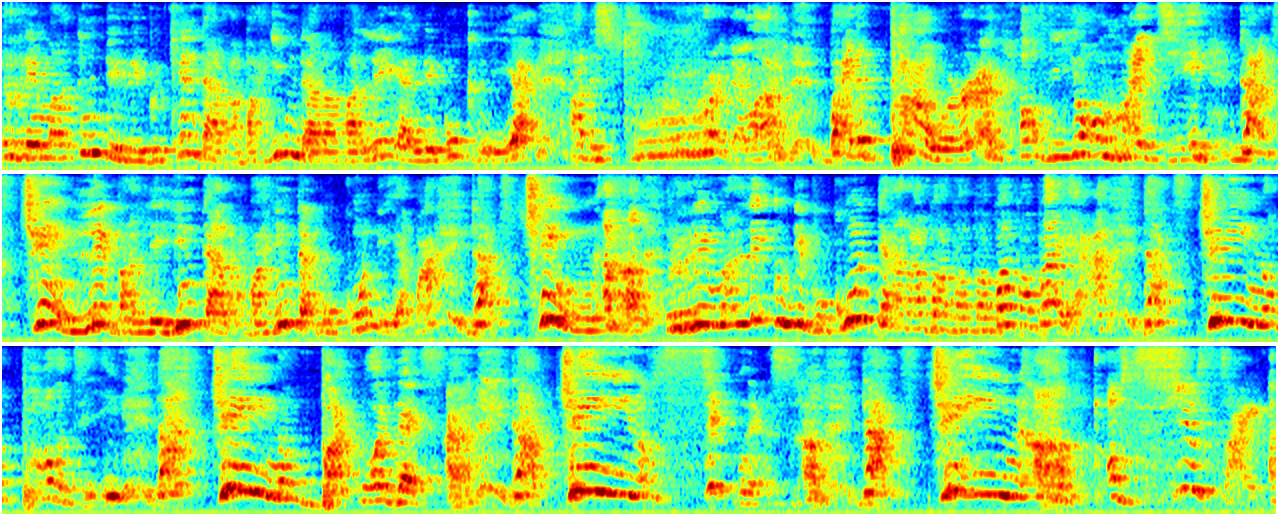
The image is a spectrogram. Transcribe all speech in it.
Rema inde rebe kenda raba hinda raba le and the bukania. I destroy them uh, by the power of the Almighty. That chain leba le hinda raba hinda bukundi yaba. That chain uh, rema le inde bukunda raba ba ba ba ba ba ya. That chain of poverty. That chain of backwardness. uh, That chain of sickness, uh, that chain uh, of suicide uh,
